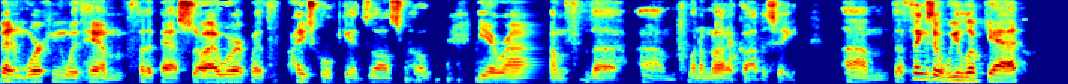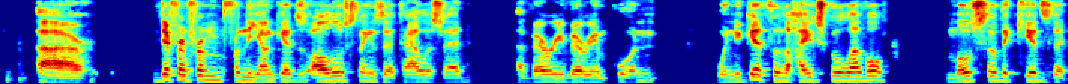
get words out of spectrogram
been working with him for the past. So I work with high school kids also year round. The um, when I'm not at Cobbossee, um, the things that we look at are different from from the young kids. All those things that Tyler said are very very important. When you get to the high school level, most of the kids that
